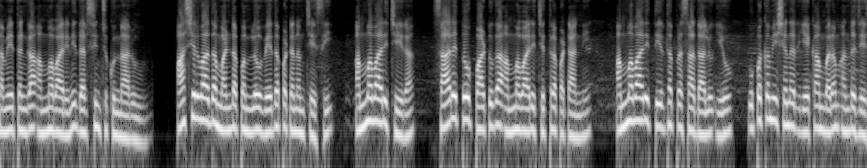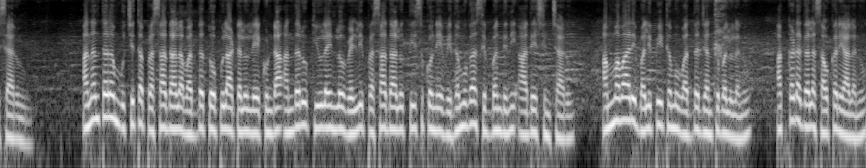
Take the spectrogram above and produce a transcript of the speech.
సమేతంగా అమ్మవారిని దర్శించుకున్నారు. ఆశీర్వాద మండపంలో వేదపఠనం చేసి అమ్మవారి చీర సారెతో పాటుగా అమ్మవారి చిత్రపటాన్ని అమ్మవారి తీర్థప్రసాదాలు యు ఉపకమిషనర్ ఏకాంబరం అందజేశారు. అనంతరం ఉచిత ప్రసాదాల వద్ద తోపులాటలు లేకుండా అందరూ క్యూలైన్లో వెళ్ళి ప్రసాదాలు తీసుకొనే విధముగా సిబ్బందిని ఆదేశించారు. అమ్మవారి బలిపీఠము వద్ద జంతుబలులను అక్కడ గల సౌకర్యాలను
